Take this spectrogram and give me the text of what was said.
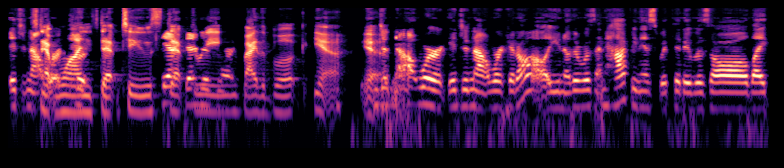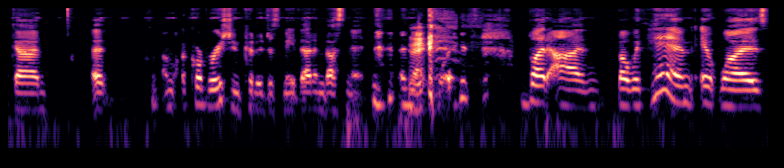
It did not step work. one, step two, step three, by the book. Yeah, yeah. It did not work. It did not work at all. You know, there wasn't happiness with it. It was all like a, a a corporation could have just made that investment in right. that place. But um, but with him, it was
